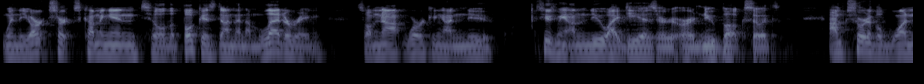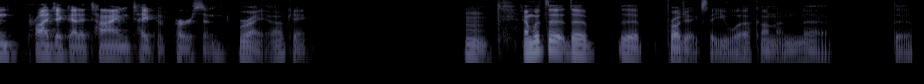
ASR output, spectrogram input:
when the art starts coming in till the book is done, then I'm lettering. So I'm not working on new, excuse me, on new ideas or, or a new book. So it's I'm sort of a one project at a time type of person. Right. Okay. Hmm. And with the the the projects that you work on and uh, the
